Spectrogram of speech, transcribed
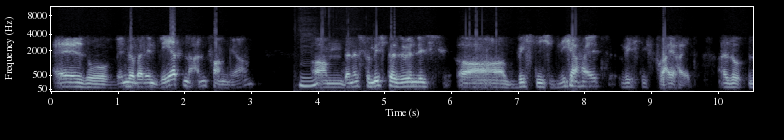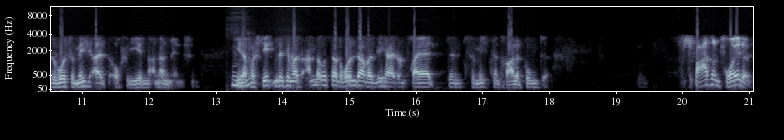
Also, wenn wir bei den Werten anfangen, ja, mhm. ähm, dann ist für mich persönlich äh, wichtig Sicherheit, wichtig Freiheit. Also sowohl für mich als auch für jeden anderen Menschen. Mhm. Jeder versteht ein bisschen was anderes darunter, aber Sicherheit und Freiheit sind für mich zentrale Punkte. Spaß und Freude.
